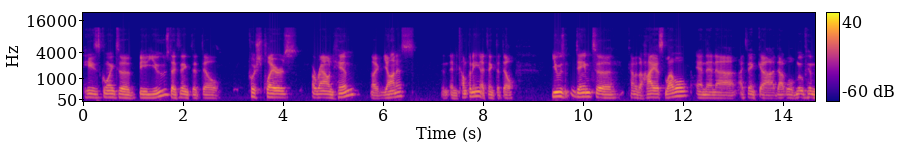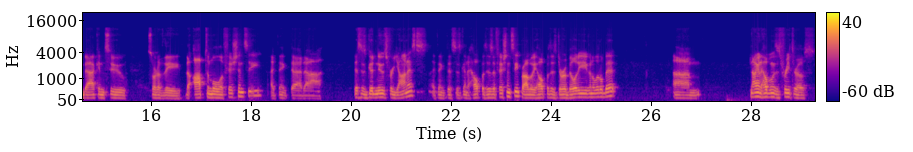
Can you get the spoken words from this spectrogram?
he's going to be used. I think that they'll push players around him like Giannis and, and company. I think that they'll use Dame to kind of the highest level, and then uh, I think uh, that will move him back into sort of the the optimal efficiency. I think that uh, this is good news for Giannis. I think this is going to help with his efficiency, probably help with his durability even a little bit. Um, not going to help him with his free throws.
